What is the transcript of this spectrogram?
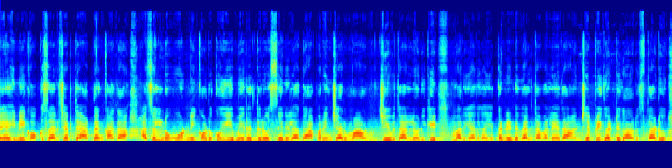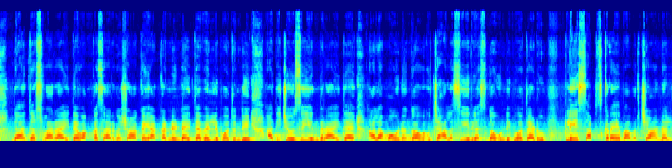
ఏ నీకు ఒక్కసారి చెప్తే అర్థం కాదా? అసలు నువ్వు నీ కొడుకు మీరిద్దరూ శనిలా దాపరించారు మా జీవితాల్లోనికి. మర్యాదగా ఇక్కడి నుండి వెళ్తావా లేదా? అని చెప్పి గట్టిగా అరుస్తాడు. దాంతో స్వర అయితే ఒక్కసారిగా షాక్ అయ్యి అక్కడి నుండి అయితే వెళ్ళిపోతుంది. అది చూసి ఇంద్ర అయితే అలా మౌనంగా చాలా సీరియస్గా ఉండిపోతాడు. Please subscribe our channel.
